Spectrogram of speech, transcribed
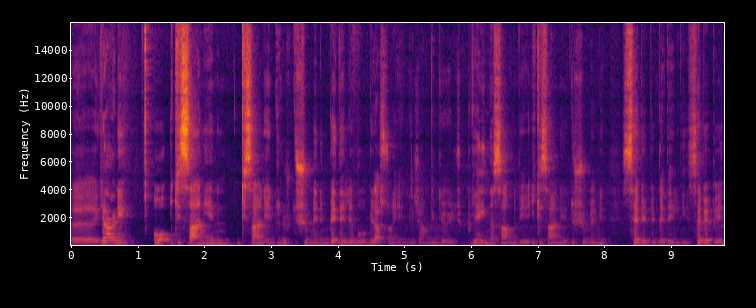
Ee, yani o iki saniyenin, iki saniye dönüş düşünmenin bedeli bu. Biraz sonra yayınlayacağım videoyu. Yayınlasam mı diye. iki saniye düşünmemin sebebi, bedeli değil. Sebebi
